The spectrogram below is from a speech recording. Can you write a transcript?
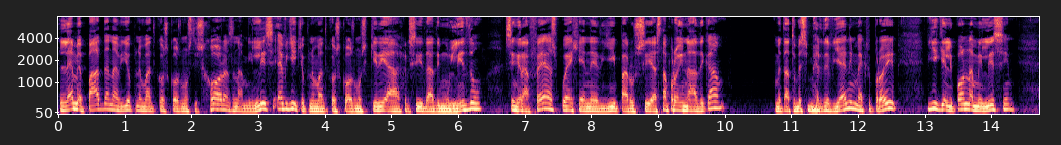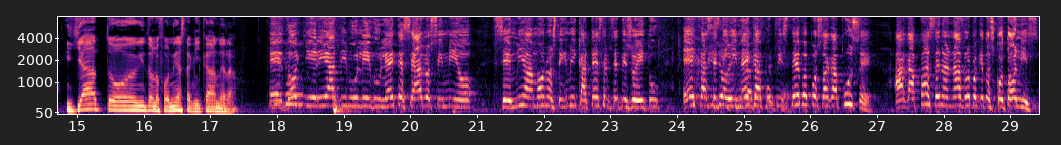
Λέμε πάντα να βγει ο πνευματικός κόσμος της χώρας, να μιλήσει. Έβγηκε και ο πνευματικός κόσμος. Η κυρία Χρυσίδα Δημουλίδου, συγγραφέας που έχει ενεργή παρουσία στα πρωινάδικα. Μετά το μεσημέρι δεν βγαίνει, μέχρι πρωί. Βγήκε λοιπόν να μιλήσει για το, η δολοφονία στα γλυκά νερά. Εδώ κυρία Δημουλίδου λέτε σε άλλο σημείο σε μία μόνο στιγμή κατέστρεψε τη ζωή του έχασε τη, γυναίκα που πιστεύω πως αγαπούσε αγαπάς έναν άνθρωπο και το σκοτώνεις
